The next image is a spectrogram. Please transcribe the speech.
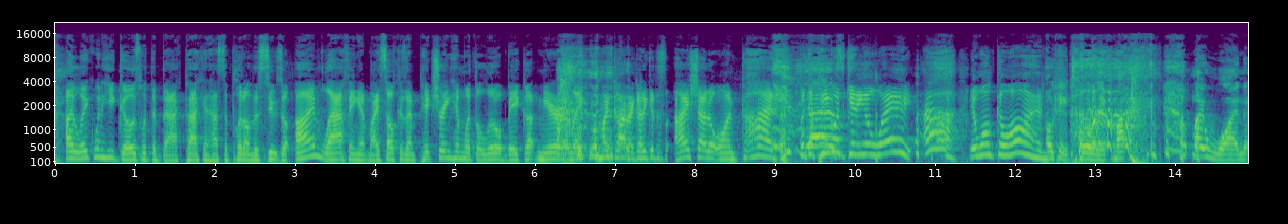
I like when he goes with the backpack and has to put on the suit. So I'm laughing at myself because I'm picturing him with a little makeup mirror, like, oh my God, I got to get this eyeshadow on. God, but the Yes. penguin's getting away. Ah, it won't go on. Okay, totally. My my one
